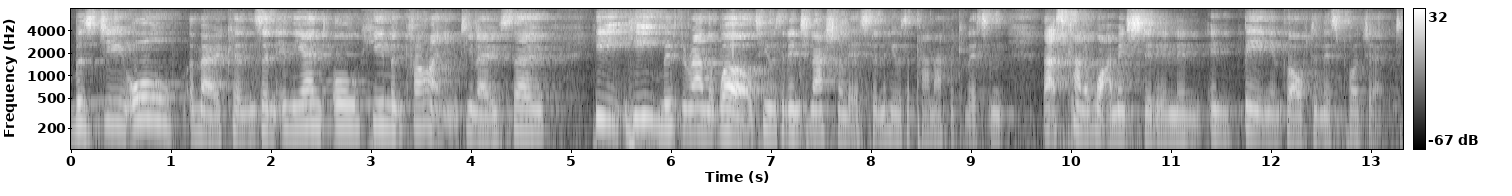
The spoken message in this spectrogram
was due all Americans and in the end all humankind, you know. So he, he moved around the world. He was an internationalist and he was a Pan-Africanist. And that's kind of what I'm interested in, in, in being involved in this project.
